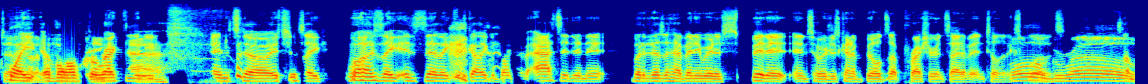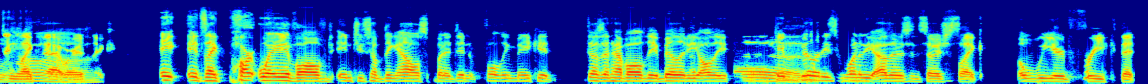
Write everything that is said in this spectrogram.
quite evolve correctly ass. and so it's just like well it's like instead like it's got like a bunch of acid in it but it doesn't have any way to spit it, and so it just kind of builds up pressure inside of it until it explodes. Oh, explodes. gross. Something like that, where it's Oh. like it, it's like part way evolved into something else, but it didn't fully make it. Doesn't have all the ability, all the Uh, capabilities of one of the others, and so it's just like a weird freak that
